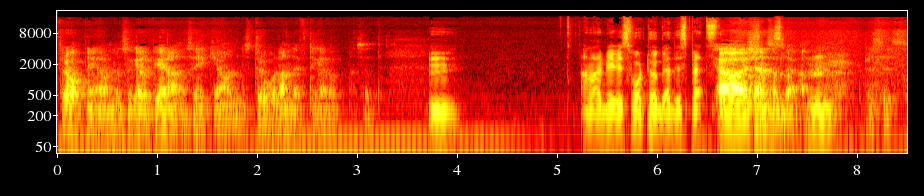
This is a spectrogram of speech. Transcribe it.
förhoppningar om. Men så galopperade han så gick ju han strålande efter galoppen. Så att, mm. Han hade blivit svårt huggad i spets ja, det känns som det. Mm, precis.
